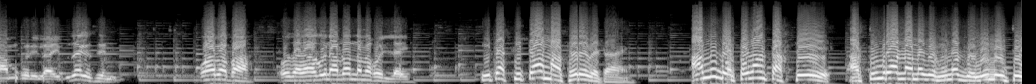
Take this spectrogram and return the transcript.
নাম করিলাই বুঝা গেছে ও বাবা ও জায়গা গুণ আপনার নামে কইলাই এটা কিতা মাথরে বেটায় আমি বর্তমান থাকতে আর তোমরা নামে যে জমিনের দলিল লইতো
